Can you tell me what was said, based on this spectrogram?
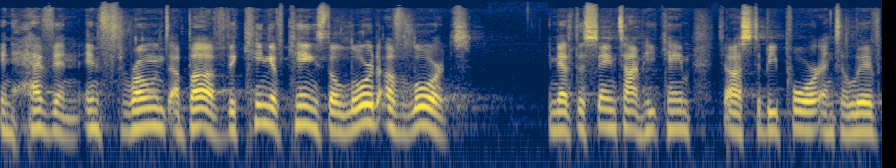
in heaven, enthroned above, the King of kings, the Lord of lords. And at the same time, he came to us to be poor and to live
